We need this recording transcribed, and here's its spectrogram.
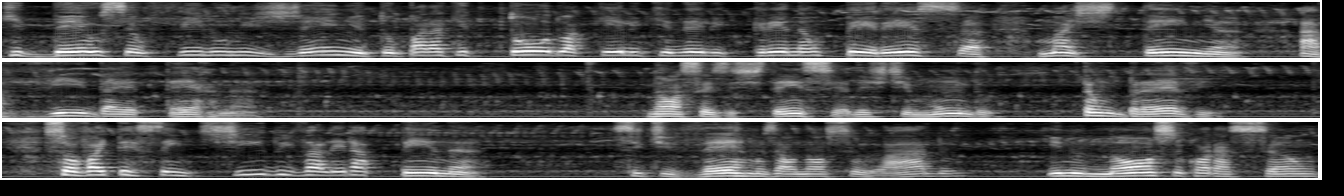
que deu seu filho unigênito para que todo aquele que nele crê não pereça, mas tenha a vida eterna." Nossa existência neste mundo tão breve só vai ter sentido e valer a pena se tivermos ao nosso lado e no nosso coração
